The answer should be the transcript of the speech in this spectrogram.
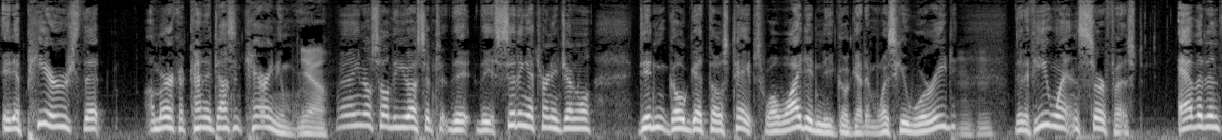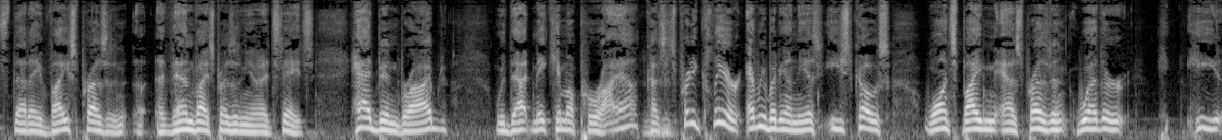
it appears that America kind of doesn't care anymore. Yeah. Well, you know, so the U.S. the the sitting attorney general didn't go get those tapes. Well, why didn't he go get them? Was he worried mm-hmm. that if he went and surfaced evidence that a vice president, a then vice president of the United States, had been bribed, would that make him a pariah? Because mm-hmm. it's pretty clear everybody on the East Coast wants Biden as president, whether he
